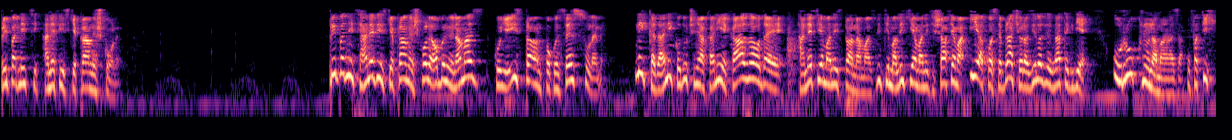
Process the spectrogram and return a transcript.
pripadnici Hanefijske pravne škole. Pripadnici Hanefijske pravne škole obavljaju namaz koji je ispravan po konsensusu Leme. Nikada niko od učenjaka nije kazao da je Hanefijama neispravan namaz, niti Malikijama, niti Šafijama, iako se braćo razilaze, znate gdje? U ruknu namaza, u Fatihi.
